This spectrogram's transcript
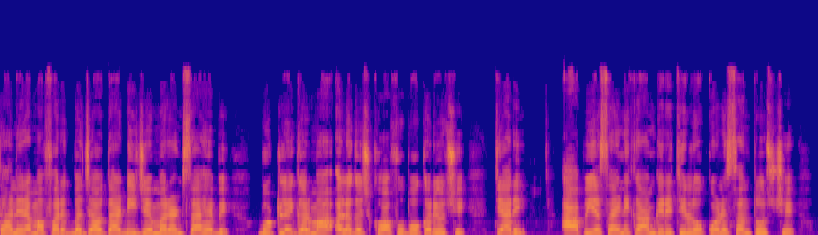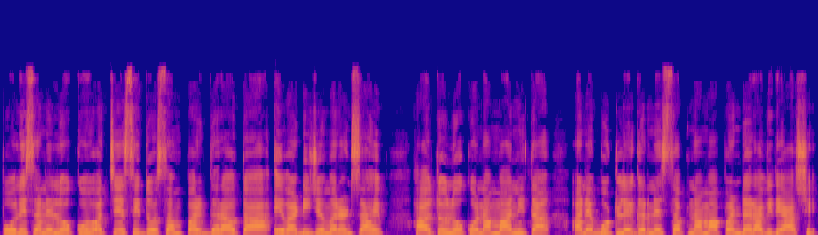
ધાનેરામાં ફરજ બજાવતા ડીજે મરણ સાહેબે બુટલેગરમાં અલગ જ ખોફ ઊભો કર્યો છે. ત્યારે આ પીએસઆઈની કામગીરીથી લોકોને સંતોષ છે. પોલીસ અને લોકો વચ્ચે સીધો સંપર્ક ધરાવતા એવા ડીજે મરણ સાહેબ હાલ તો લોકોના માનીતા અને બુટલેગરને સપનામાં પણ ડરાવી રહ્યા છે.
